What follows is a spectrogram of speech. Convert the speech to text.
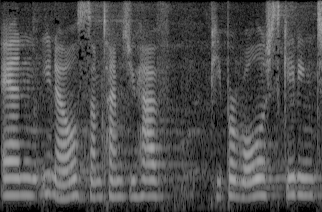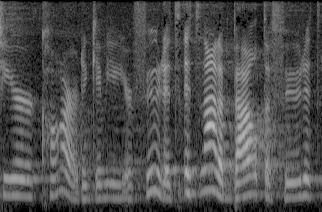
and you know, sometimes you have people roller skating to your car to give you your food. It's it's not about the food. It's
